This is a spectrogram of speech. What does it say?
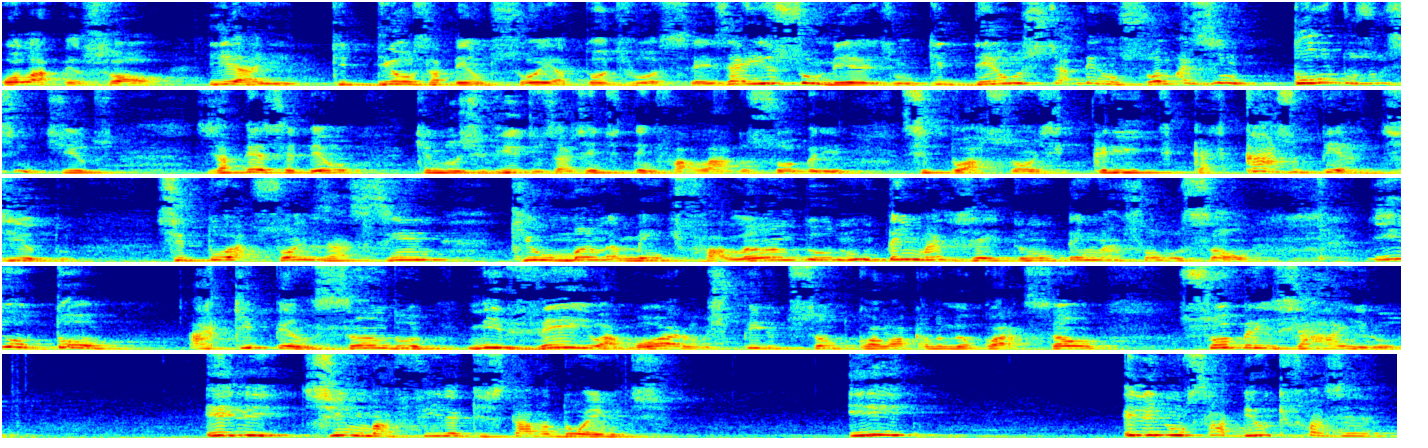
Olá pessoal, e aí? Que Deus abençoe a todos vocês. É isso mesmo, que Deus te abençoe, mas em todos os sentidos. Já percebeu que nos vídeos a gente tem falado sobre situações críticas, caso perdido, situações assim que humanamente falando não tem mais jeito, não tem mais solução. E eu tô aqui pensando, me veio agora, o Espírito Santo coloca no meu coração sobre Jairo. Ele tinha uma filha que estava doente e ele não sabia o que fazer.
